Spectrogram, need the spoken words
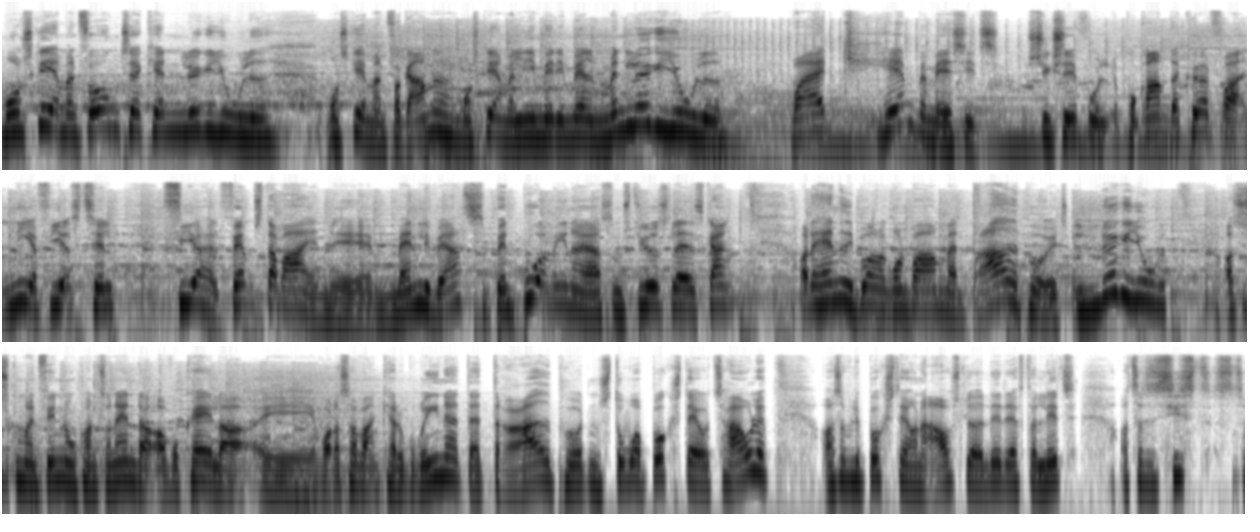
Måske er man for ung til at kende lykkehjulet. Måske er man for gammel. Måske er man lige midt imellem. Men lykkehjulet, var et kæmpemæssigt succesfuldt program, der kørte fra 89 til 94. Der var en øh, mandlig vært, Ben Bur, mener jeg, som styrede slagets gang. Og det handlede i bund og grund bare om, at man drejede på et lykkehjul, og så skulle man finde nogle konsonanter og vokaler, øh, hvor der så var en kategorina, der drejede på den store bogstavtavle, og så blev bogstaverne afsløret lidt efter lidt. Og så til sidst,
